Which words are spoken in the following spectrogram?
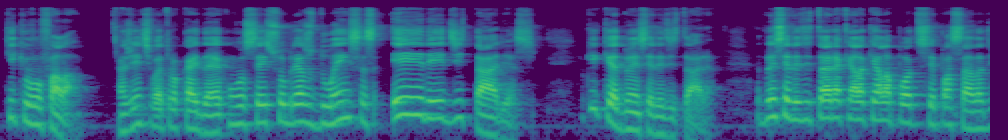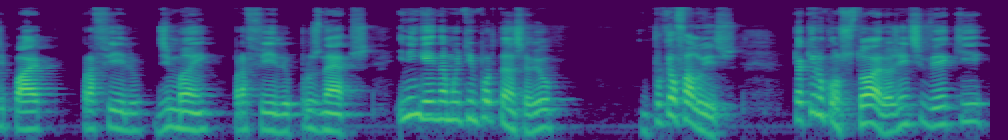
O que, que eu vou falar? A gente vai trocar ideia com vocês sobre as doenças hereditárias. O que, que é doença hereditária? A doença hereditária é aquela que ela pode ser passada de pai para filho, de mãe para filho, para os netos. E ninguém dá muita importância, viu? Por que eu falo isso? Porque aqui no consultório a gente vê que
